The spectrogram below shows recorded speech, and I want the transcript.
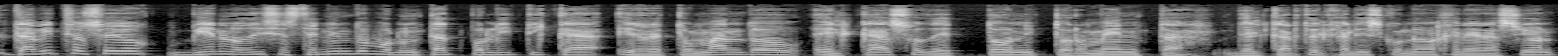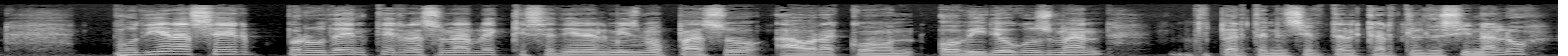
David Saucedo, bien lo dices, teniendo voluntad política y retomando el caso de Tony Tormenta del cártel Jalisco Nueva Generación, pudiera ser prudente y razonable que se diera el mismo paso ahora con Ovidio Guzmán, perteneciente al cártel de Sinaloa.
